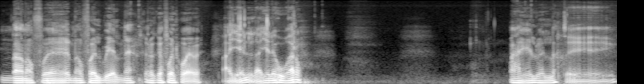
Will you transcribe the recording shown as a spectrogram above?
No, no fue, no fue el viernes. Creo que fue el jueves. Ayer, ayer le jugaron. Ayer, ¿verdad? Sí.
